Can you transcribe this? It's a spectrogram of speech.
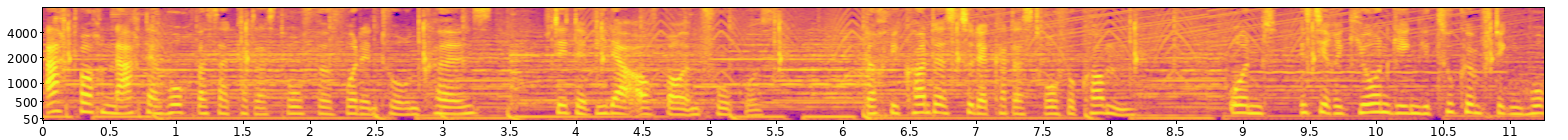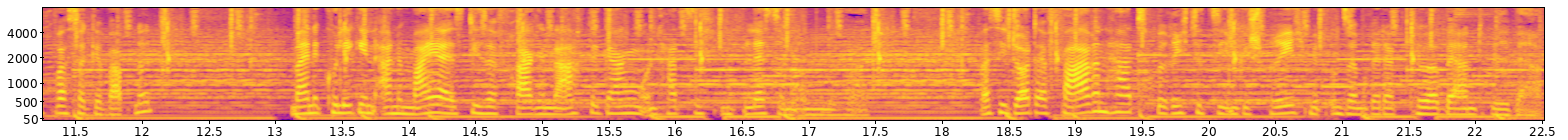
Acht Wochen nach der Hochwasserkatastrophe vor den Toren Kölns steht der Wiederaufbau im Fokus. Doch wie konnte es zu der Katastrophe kommen? Und ist die Region gegen die zukünftigen Hochwasser gewappnet? Meine Kollegin Anne Meyer ist dieser Frage nachgegangen und hat sich in Blessem umgehört. Was sie dort erfahren hat, berichtet sie im Gespräch mit unserem Redakteur Bernd Wilberg.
